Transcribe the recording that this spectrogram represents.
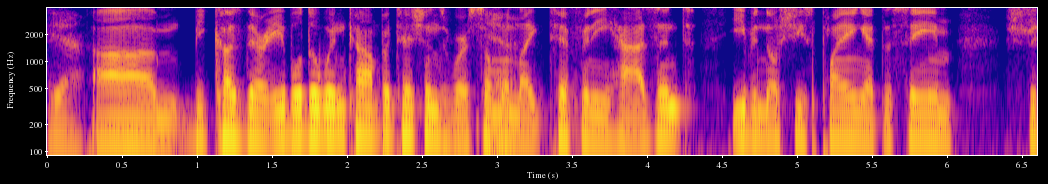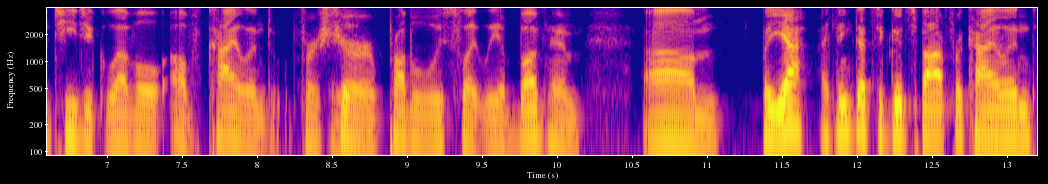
Yeah. um, because they're able to win competitions where someone Yeah. like Tiffany hasn't, even though she's playing at the same strategic level of Kyland for sure, probably slightly above him. Um, but yeah, I think that's a good spot for Kyland.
